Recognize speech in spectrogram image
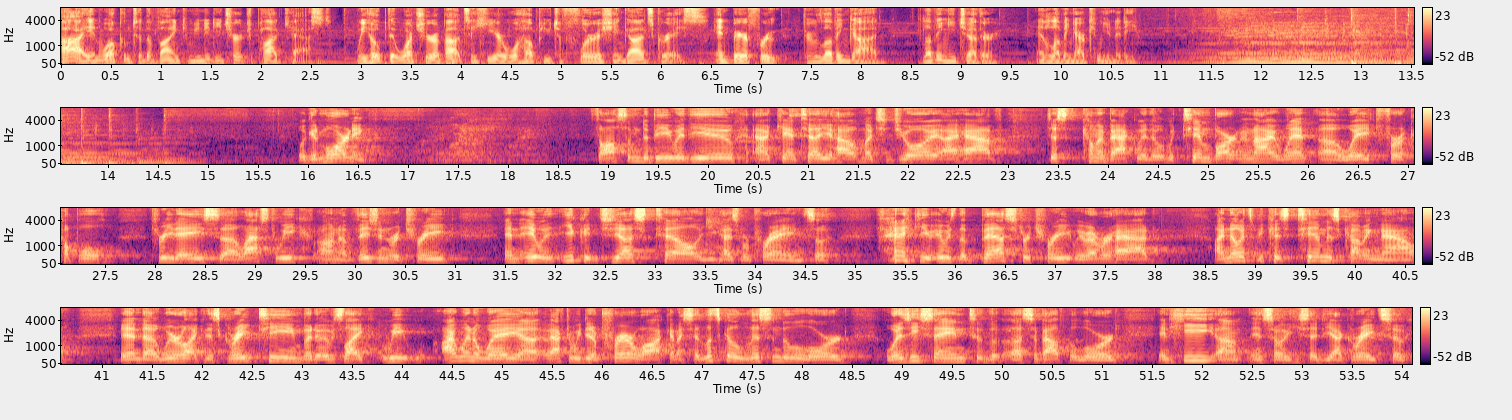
Hi, and welcome to the Vine Community Church podcast. We hope that what you're about to hear will help you to flourish in God's grace and bear fruit through loving God, loving each other, and loving our community. Well, good morning. It's awesome to be with you. I can't tell you how much joy I have just coming back with, with Tim Barton and I went uh, away for a couple, three days uh, last week on a vision retreat. And it was, you could just tell you guys were praying. So thank you. It was the best retreat we've ever had. I know it's because Tim is coming now. And uh, we were like this great team, but it was like we, I went away uh, after we did a prayer walk and I said, let's go listen to the Lord what is he saying to the, us about the Lord? And he, um, and so he said, Yeah, great. So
